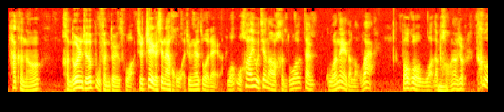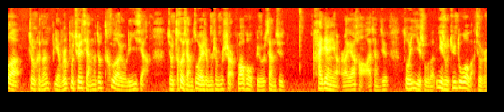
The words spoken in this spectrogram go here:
他可能很多人觉得不分对错，就这个现在火就应该做这个。我我后来又见到了很多在国内的老外，包括我的朋友，就是特就是可能也不是不缺钱嘛，就特有理想，就特想做一什么什么事儿，包括比如想去拍电影了也好啊，想去做艺术的，艺术居多吧，就是。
